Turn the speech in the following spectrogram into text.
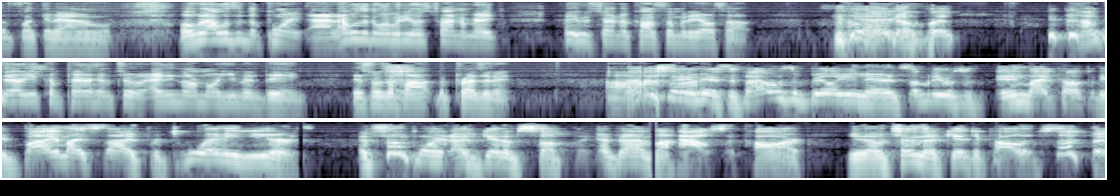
a fucking animal. Well, that wasn't the point, That wasn't the point he was trying to make. He was trying to call somebody else out. How yeah, I know, you, but. how dare you compare him to any normal human being? This was about the president. Um, I'm saying this: if I was a billionaire and somebody was in my company by my side for 20 years, at some point I'd get them something. I'd buy them a house, a car, you know, send their kid to college, something.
